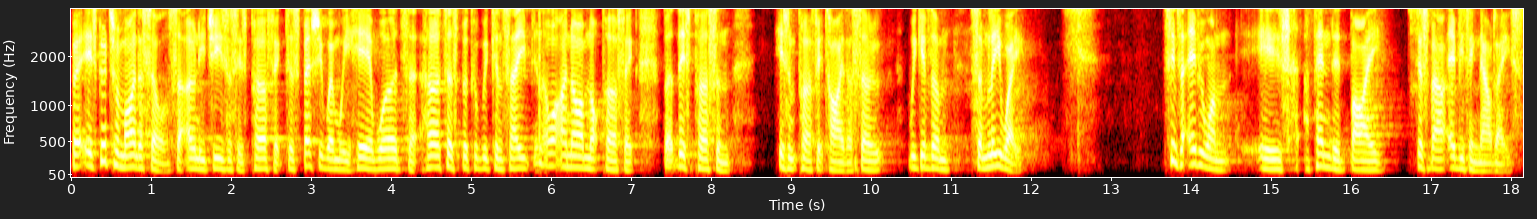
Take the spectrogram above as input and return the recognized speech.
But it's good to remind ourselves that only Jesus is perfect, especially when we hear words that hurt us, because we can say, you know what, I know I'm not perfect, but this person isn't perfect either. So we give them some leeway. Seems that everyone is offended by just about everything nowadays.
